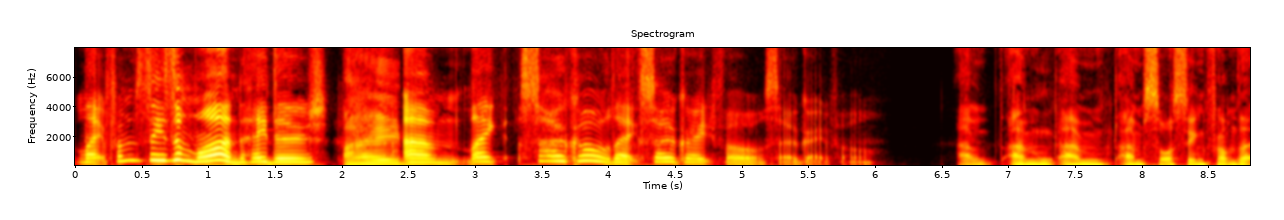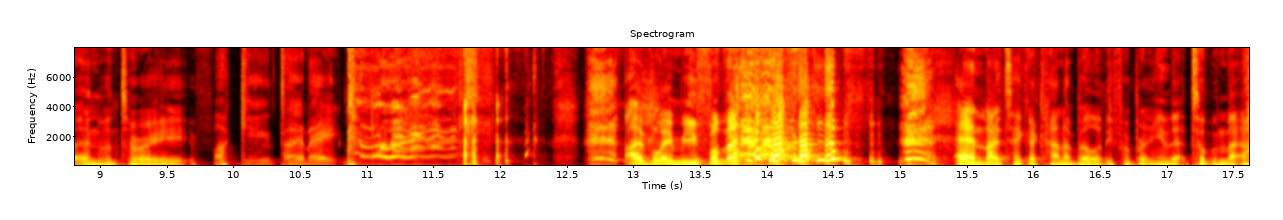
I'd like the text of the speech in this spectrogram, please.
like from season one. Hey Duge. i Um, like so cool, like so grateful, so grateful. I'm I'm I'm I'm sourcing from the inventory. Fuck you, Tony. I blame you for that, and I take accountability for bringing that to the now.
